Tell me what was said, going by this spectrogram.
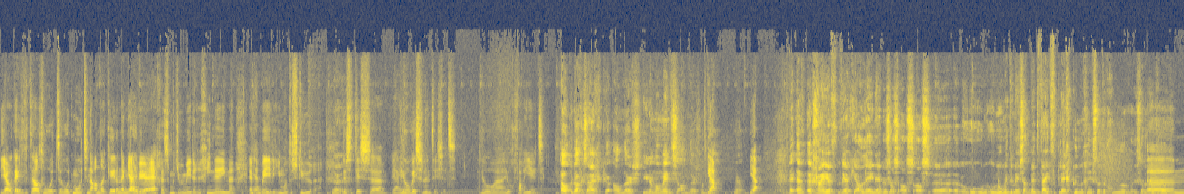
die jou ook even vertelt hoe het, hoe het moet. En de andere keer dan neem jij weer ergens, moet je weer meer de regie nemen. En Ja. probeer je weer iemand te sturen. Ja, ja. Dus het is eh, ja, heel wisselend is het. Heel, eh, heel gevarieerd. Elke dag is eigenlijk eh, anders, ieder moment is anders. Want Ja. ja. Ja. En, en, ga je, werk je alleen, hè? Dus als, als, als hoe, hoe, hoe noem ik de mensen aan het bed? Wijkverpleegkundige, is dat een goed, is dat een goed woord? Ehm,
